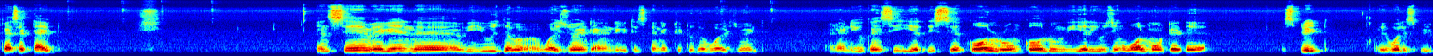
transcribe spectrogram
cassette type. And same again uh, we use the voice joint and it is connected to the void joint. And you can see here this uh, call room. Call room we are using wall mounted uh, split wall speed.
